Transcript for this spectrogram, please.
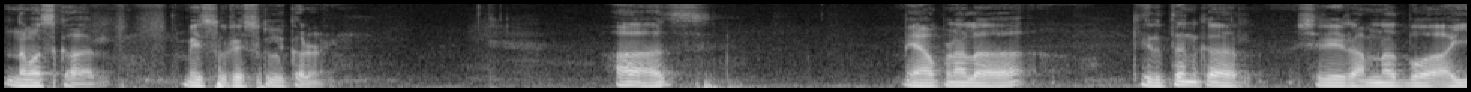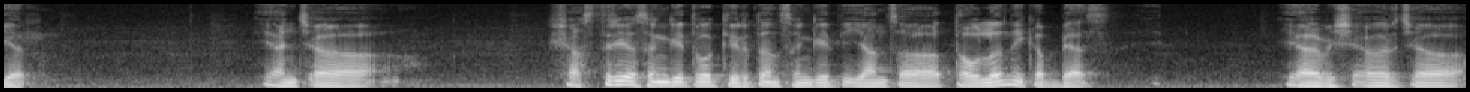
नमस्कार मी सुरेश कुलकर्णी. आज मी आपणाला कीर्तनकार श्री रामनाथबुवा अय्यर यांच्या शास्त्रीय संगीत व कीर्तन संगीत यांचा तौलनिक अभ्यास या विषयावरच्या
